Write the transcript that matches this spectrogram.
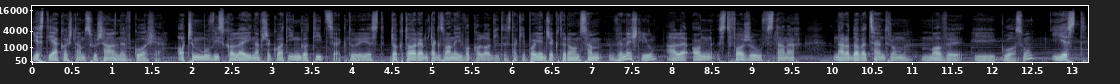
jest jakoś tam słyszalne w głosie. O czym mówi z kolei na przykład Ingo który jest doktorem tak zwanej wokologii. To jest takie pojęcie, które on sam wymyślił, ale on stworzył w Stanach Narodowe Centrum Mowy i Głosu i jest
